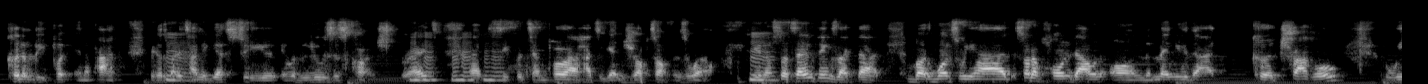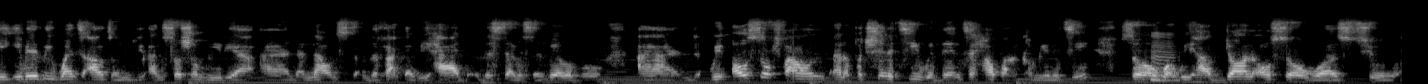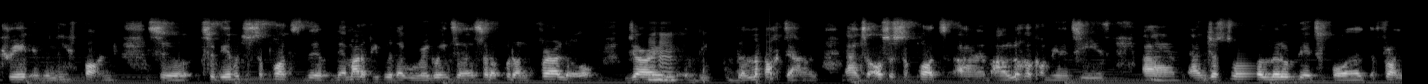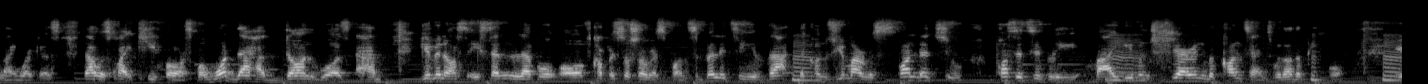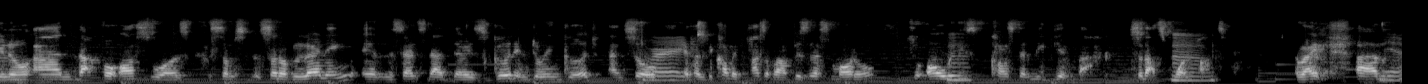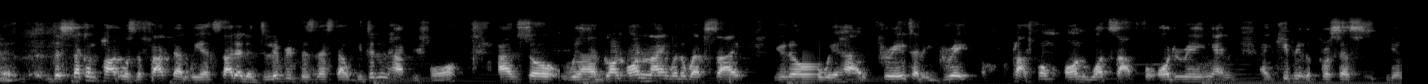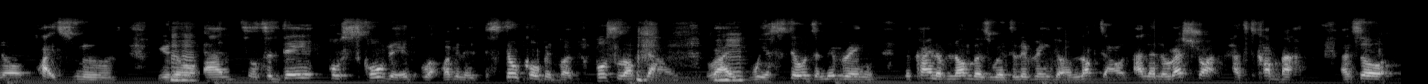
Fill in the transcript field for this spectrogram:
couldn't be put in a pack because mm by the mm. time it gets to you, it would lose its crunch, right? Mm-hmm, mm-hmm, and mm-hmm. seafood tempura had to get dropped off as well, you know. Mm. So certain things like that. But once we had sort of honed down on the menu that could travel, we immediately went out on, on social media and announced the fact that we had the service available. And we also found an opportunity within to help our community. So mm-hmm. what we had done also was to create a relief fund to, to be able to support the, the amount of people that we were going to sort of put on furlough during mm-hmm. the the lockdown and to also support um, our local communities um, and just do a little bit for the frontline workers. That was quite key for us. But what that had done was had given us a certain level of corporate social responsibility that mm. the hmm. consumer responded to positively by mm. even sharing the content with other people mm. you know and that for us was some sort of learning in the sense that there is good in doing good and so right. it has become a part of our business model to always mm. constantly give back so that's one hmm. part right? Um, yeah. The second part was the fact that we had started a delivery business that we didn't have before. And so we had gone online with a website, you know, we had created a great platform on WhatsApp for ordering and, and keeping the process, you know, quite smooth, you know. Mm-hmm. And so today, post COVID, well, I mean, it's still COVID, but post lockdown, right, mm-hmm. we are still delivering the kind of numbers we're delivering during lockdown. And then the restaurant has come back. And so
